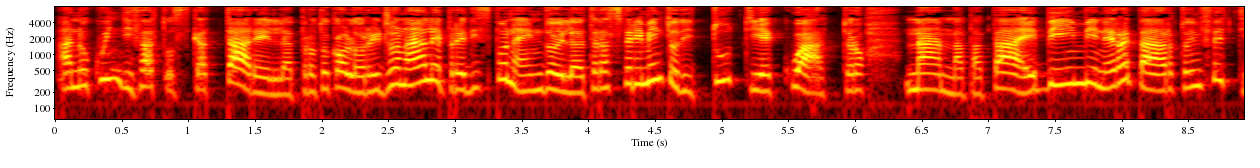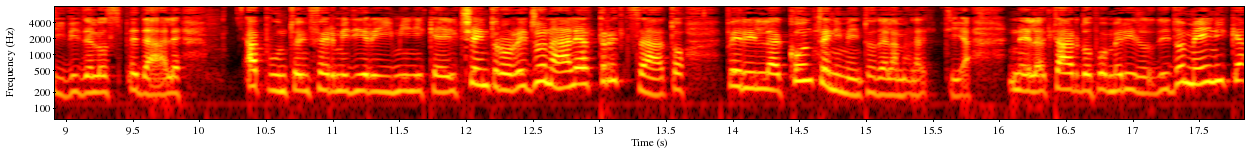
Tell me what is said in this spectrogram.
hanno quindi fatto scattare il protocollo regionale predisponendo il trasferimento di tutti e quattro, mamma, papà e bimbi, nel reparto infettivi dell'ospedale appunto infermi di Rimini, che è il centro regionale attrezzato per il contenimento della malattia. Nel tardo pomeriggio di domenica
